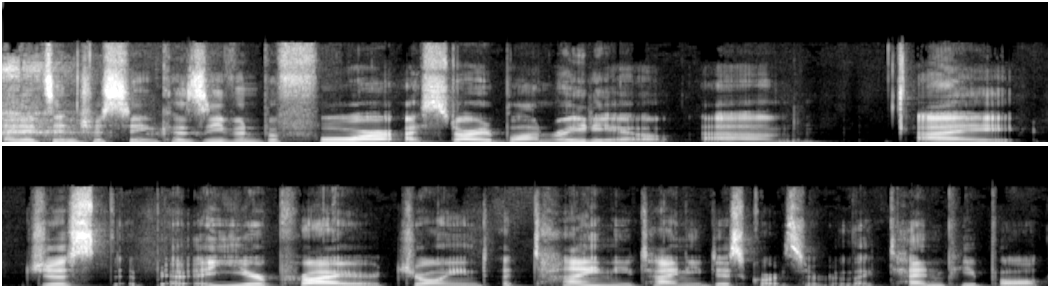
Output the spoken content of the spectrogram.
and it's interesting because even before I started Blonde Radio, um, I just a year prior joined a tiny, tiny Discord server, like 10 people.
